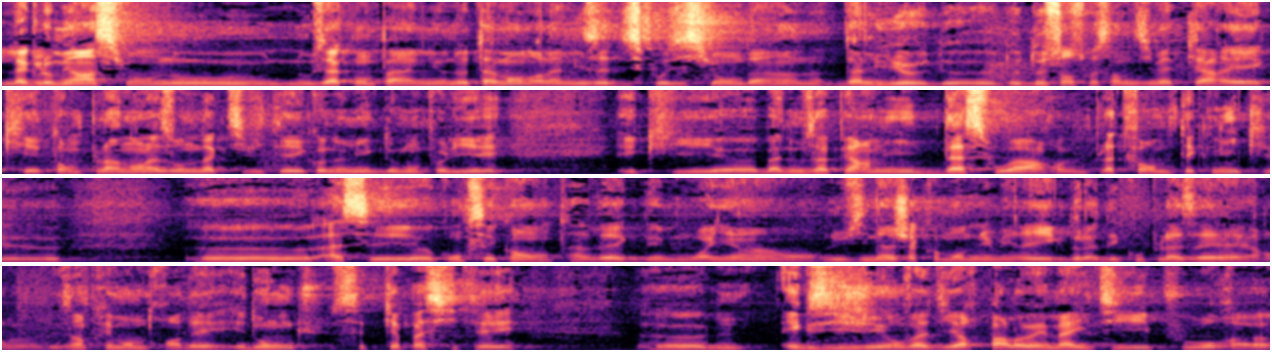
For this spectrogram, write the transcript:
L'agglomération nous, accompagne notamment dans la mise à disposition d'un lieu de, 270 mètres carrés qui est en plein dans la zone d'activité économique de Montpellier et qui bah, nous a permis d'asseoir une plateforme technique assez conséquente avec des moyens en usinage à commande numérique, de la découpe laser, des imprimantes 3D. Et donc cette capacité euh, exigé, on va dire, par l'OMIT pour euh,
